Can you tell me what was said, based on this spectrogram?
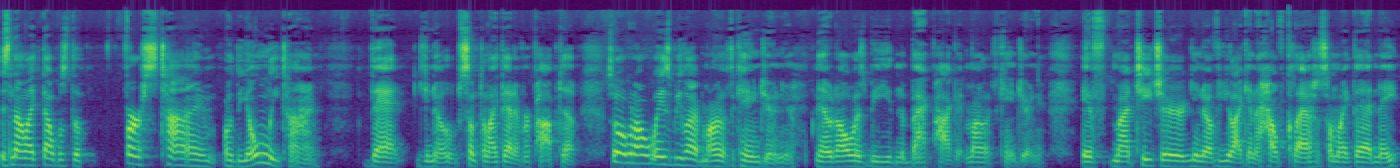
it's not like that was the first time or the only time that you know something like that ever popped up. So it would always be like Martin Luther King Jr. It would always be in the back pocket, Martin Luther King Jr. If my teacher, you know, if you like in a health class or something like that, and they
